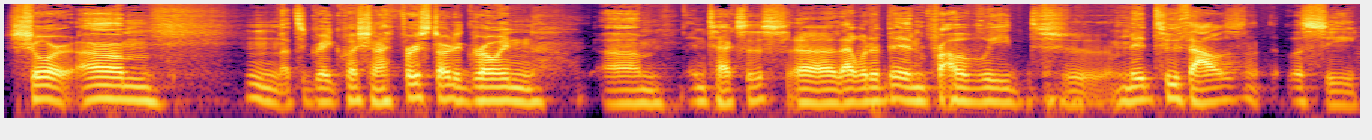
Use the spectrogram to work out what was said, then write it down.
Sure. Um, hmm, that's a great question. I first started growing um, in Texas. Uh, that would have been probably mid 2000. Let's see,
